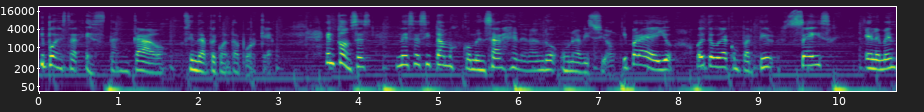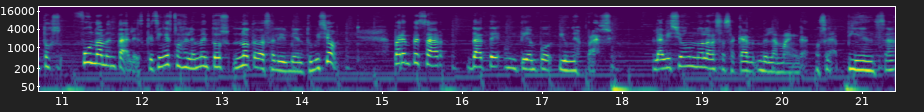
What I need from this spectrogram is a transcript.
y puedes estar estancado sin darte cuenta por qué. Entonces, necesitamos comenzar generando una visión. Y para ello, hoy te voy a compartir seis elementos fundamentales, que sin estos elementos no te va a salir bien tu visión. Para empezar, date un tiempo y un espacio. La visión no la vas a sacar de la manga, o sea, piensa,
